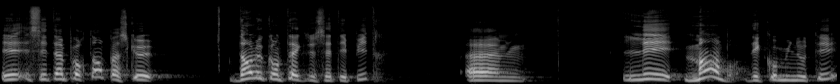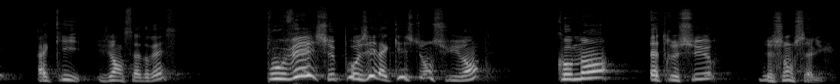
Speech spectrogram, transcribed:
Et c'est important parce que dans le contexte de cette épître, euh, les membres des communautés à qui Jean s'adresse pouvaient se poser la question suivante, comment être sûr de son salut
